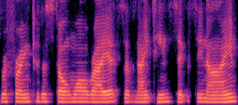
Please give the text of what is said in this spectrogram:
referring to the Stonewall riots of 1969.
